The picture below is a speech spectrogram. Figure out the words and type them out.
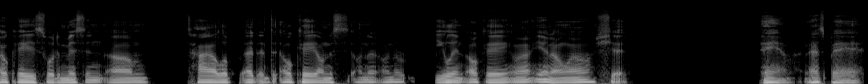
Okay, so the missing um tile up at, at the- okay on the on the on the ceiling. Okay, well, you know, well, shit. Damn, that's bad.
